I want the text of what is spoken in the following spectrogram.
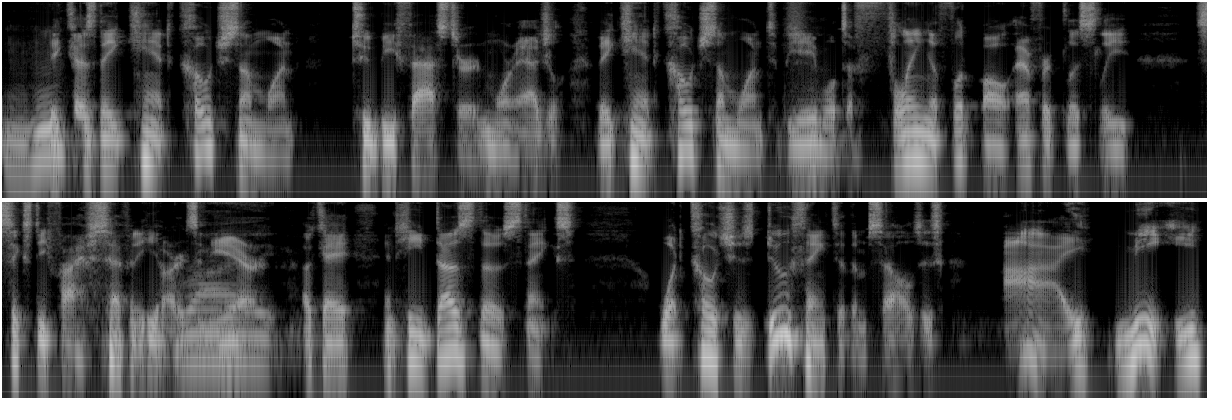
Mhm. because they can't coach someone to be faster and more agile. They can't coach someone to be able to fling a football effortlessly 65, 70 yards in the air. Okay. And he does those things. What coaches do think to themselves is, I, me,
